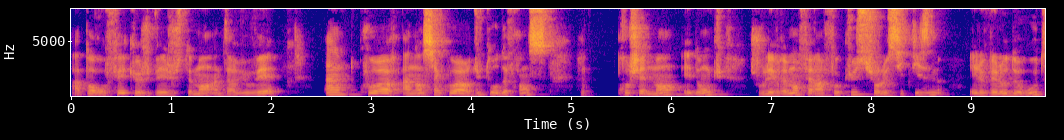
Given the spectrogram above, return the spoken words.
rapport au fait que je vais justement interviewer un coureur, un ancien coureur du Tour de France prochainement. Et donc, je voulais vraiment faire un focus sur le cyclisme et le vélo de route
